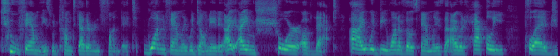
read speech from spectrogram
two families would come together and fund it. One family would donate it. I, I am sure of that. I would be one of those families that I would happily pledge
